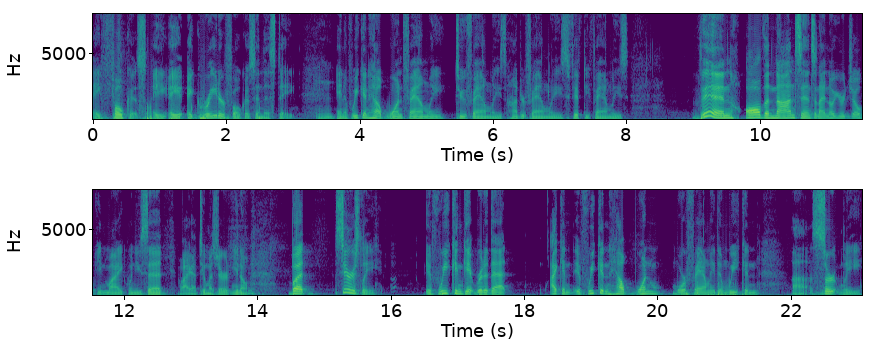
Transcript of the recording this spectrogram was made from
a focus, a, a, a greater focus in this state, Mhm. and if we can help one family, two families, 100 families, 50 families, then all the nonsense, and I know you're joking, Mike, when you said, oh, I got too much dirt, you know, but seriously, if we can get rid of that, I can, if we can help one more family, then we can uh, certainly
